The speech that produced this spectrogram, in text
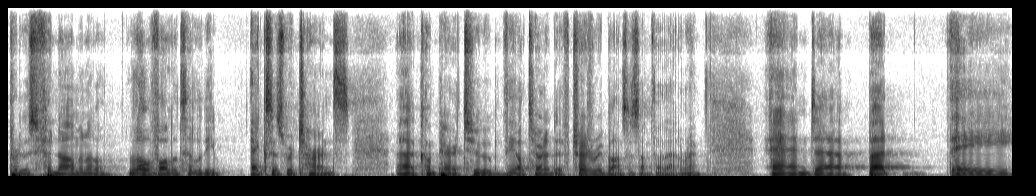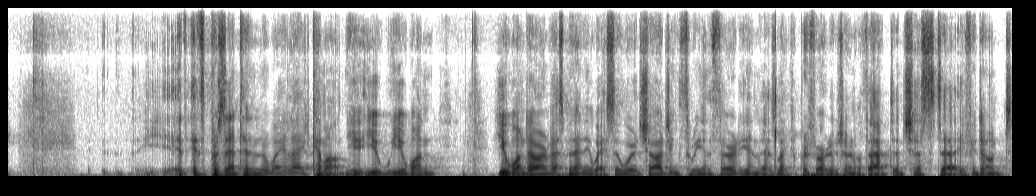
produced phenomenal low volatility excess returns uh, compared to the alternative treasury bonds or something like that, right? And uh, but they it, it's presented in a way like, come on, you you you want you want our investment anyway, so we're charging three and thirty, and there's like a preferred return of that. And just uh, if you don't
